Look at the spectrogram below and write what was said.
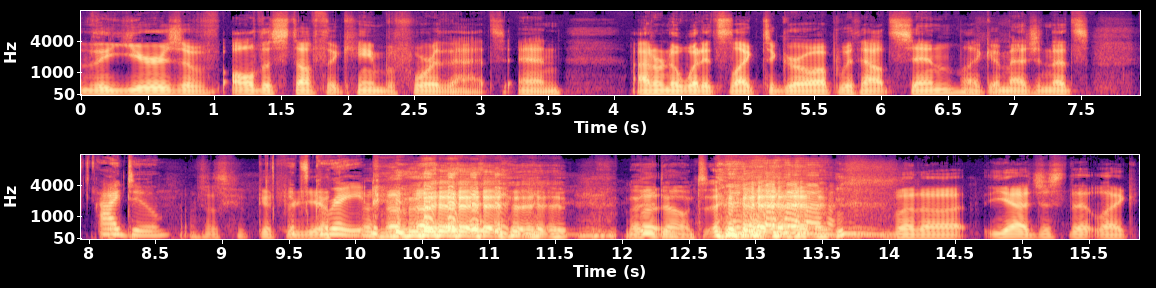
the years of all the stuff that came before that and i don't know what it's like to grow up without sin like imagine that's I do. that's good for It's you great. no, you don't. but uh yeah just that like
